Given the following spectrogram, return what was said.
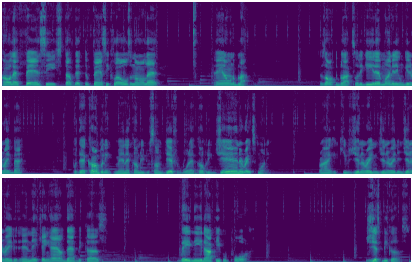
All that fancy stuff, that the fancy clothes and all that, ain't on the block. It's off the block. So they give you that money, they gonna get it right back. But that company, man, that company do something different. Boy, that company generates money. Right? It keeps generating, generating, generating. And they can't have that because they need our people poor. Just because.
